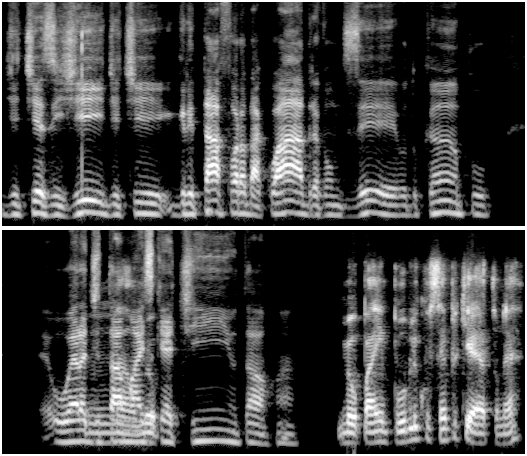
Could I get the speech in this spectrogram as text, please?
de te exigir, de te gritar fora da quadra, vamos dizer, ou do campo, ou era de estar mais meu... quietinho e tal? Ah. Meu pai em público sempre quieto, né?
